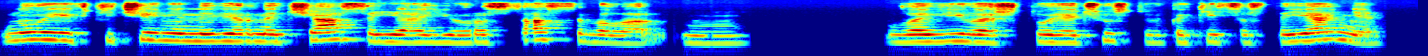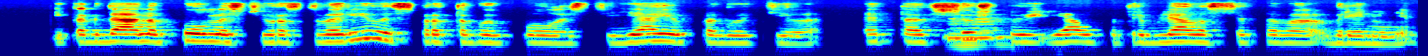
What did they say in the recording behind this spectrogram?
ну и в течение, наверное, часа я ее рассасывала, ловила, что я чувствую, какие состояния. И когда она полностью растворилась в ротовой полости, я ее проглотила. Это все, Мгм. что я употребляла с этого времени.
